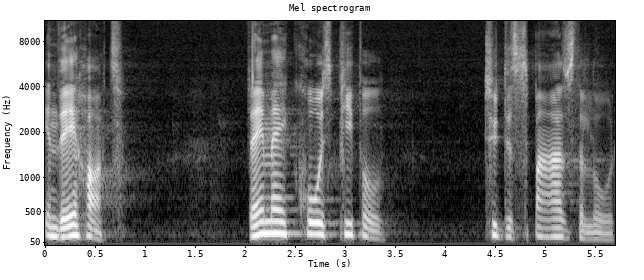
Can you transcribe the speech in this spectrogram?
in their heart, they may cause people to despise the Lord,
